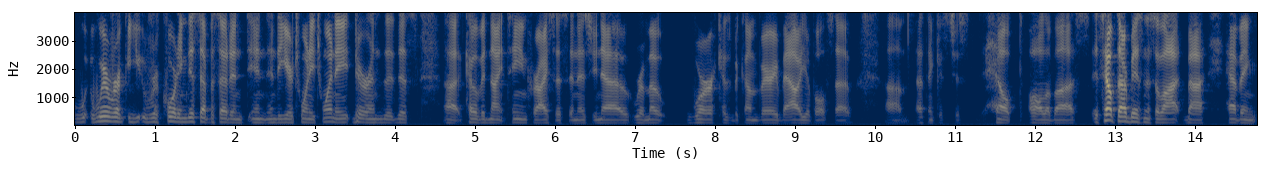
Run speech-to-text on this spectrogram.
we're re- recording this episode in, in, in, the year 2020 during the, this uh, COVID 19 crisis, and as you know, remote work has become very valuable. So um, I think it's just helped all of us. It's helped our business a lot by having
